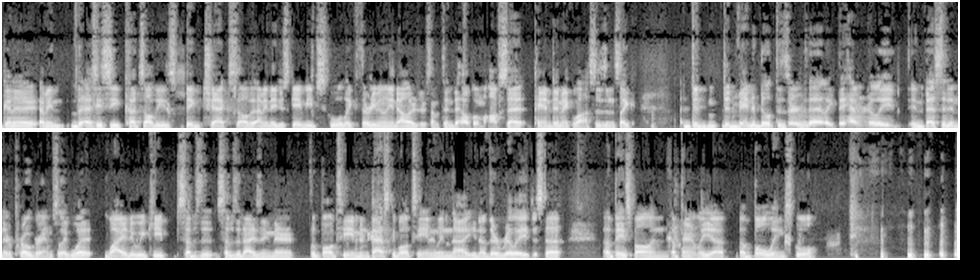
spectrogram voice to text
going to. I mean, the SEC cuts all these big checks. All the, I mean, they just gave each school like thirty million dollars or something to help them offset pandemic losses, and it's like, did did Vanderbilt deserve that? Like, they haven't really invested in their program. So, like, what? Why do we keep subsidizing their football team and basketball team when uh, you know they're really just a a baseball and apparently a, a bowling school?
